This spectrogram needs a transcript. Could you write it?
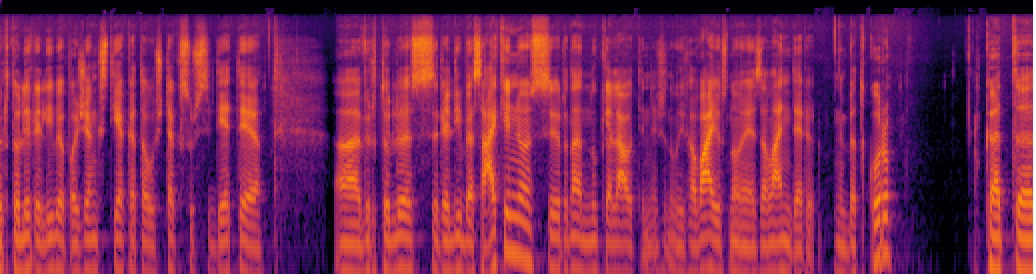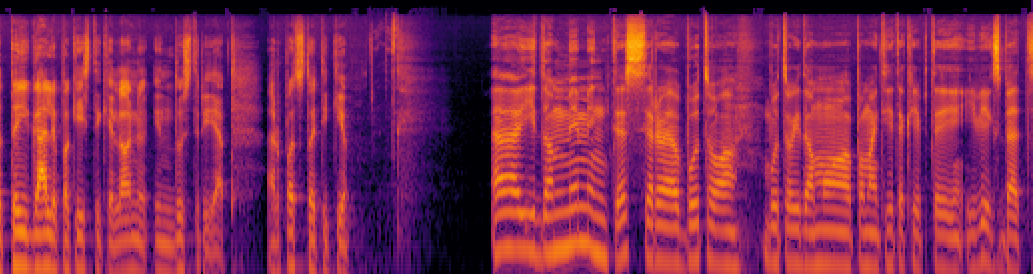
virtuali realybė pažengs tiek, kad tau užteks užsidėti virtualius realybės akinius ir na, nukeliauti, nežinau, į Havajus, Naująją Zelandiją ir bet kur, kad e, tai gali pakeisti kelionių industriją. Ar pats to tiki? Įdomi mintis ir būtų, būtų įdomu pamatyti, kaip tai įvyks, bet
